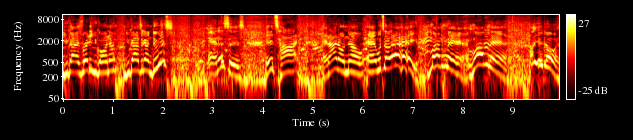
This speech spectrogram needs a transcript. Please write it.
You guys ready? You going up? You guys are gonna do this? Man, this is. It's hot, and I don't know. Hey, what's up? Hey, my man, my man. How you doing?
